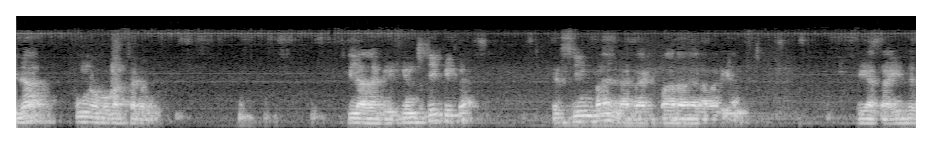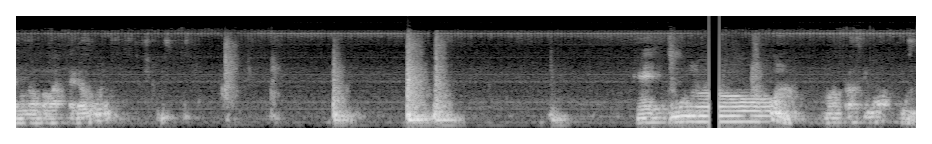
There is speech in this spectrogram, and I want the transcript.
Da 1,01. Y la descripción típica es sigma en la raíz cuadrada de la variante. Y a raíz de 1,01 que es 1, 1, hemos aproximado 1.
